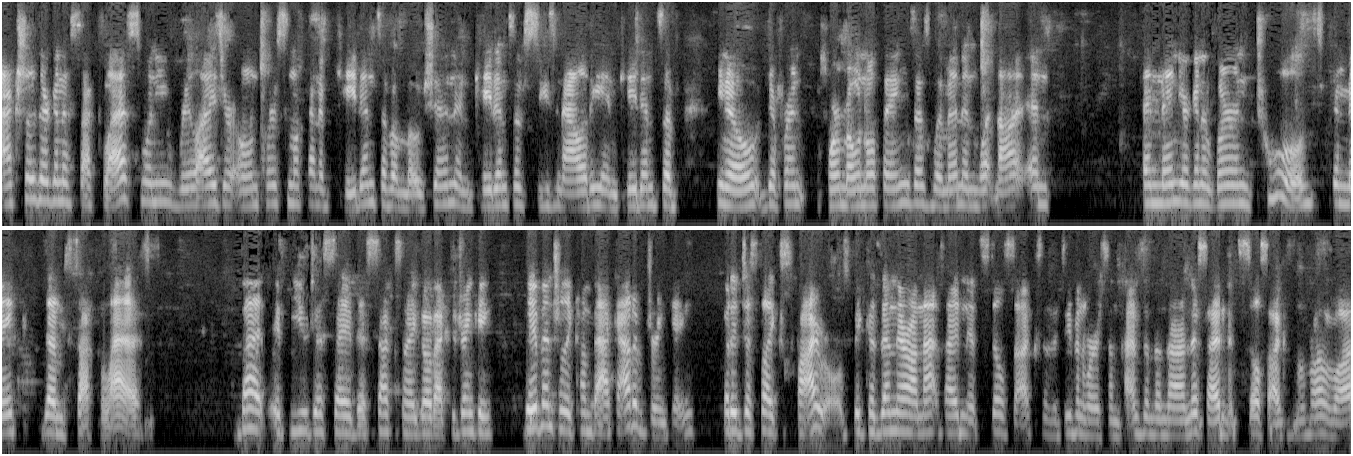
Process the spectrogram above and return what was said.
actually, they're going to suck less when you realize your own personal kind of cadence of emotion and cadence of seasonality and cadence of, you know, different hormonal things as women and whatnot. And and then you're going to learn tools to make them suck less. But if you just say this sucks and I go back to drinking, they eventually come back out of drinking but it just like spirals because then they're on that side and it still sucks and it's even worse sometimes and then they're on this side and it still sucks and blah blah blah.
